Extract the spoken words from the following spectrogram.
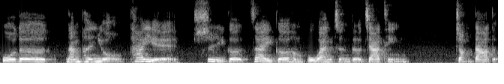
我的男朋友他也是一个在一个很不完整的家庭长大的，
